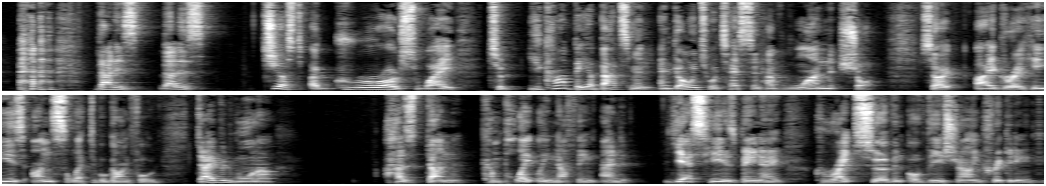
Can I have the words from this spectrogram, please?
that is that is just a gross way to you can't be a batsman and go into a test and have one shot. So I agree, he is unselectable going forward. David Warner has done completely nothing, and yes, he has been a great servant of the Australian cricketing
